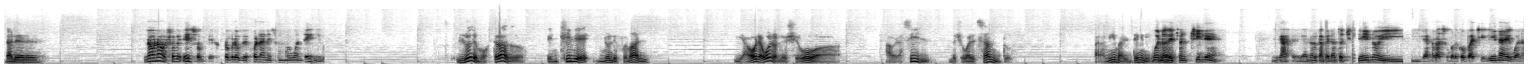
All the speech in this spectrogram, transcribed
Dale, dale. dale. No, no, yo eso, yo creo que Holland es un muy buen técnico. Lo ha demostrado. En Chile no le fue mal. Y ahora, bueno, lo llevó a, a Brasil. Lo llevó al Santos. Para mí, mal técnico. Bueno, ¿no? de hecho en Chile ga- ganó el campeonato chileno y, y ganó la Supercopa chilena y bueno,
